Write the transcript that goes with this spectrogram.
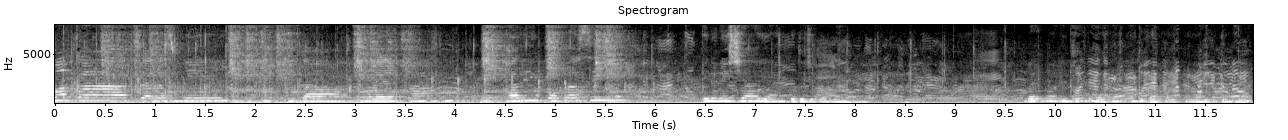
Maka secara resmi kita merayakan Hari Koperasi Indonesia yang ke-76. Baik, mohon izin Bapak untuk dapat kembali ke tempat.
